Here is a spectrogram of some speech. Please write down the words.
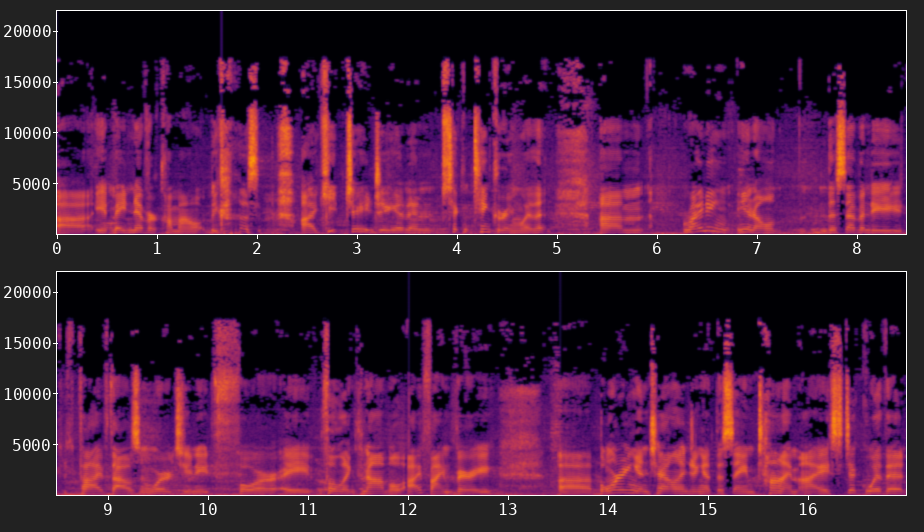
Uh, it may never come out because I keep changing it and t- tinkering with it. Um, writing, you know, the 75,000 words you need for a full length novel, I find very uh, boring and challenging at the same time. I stick with it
